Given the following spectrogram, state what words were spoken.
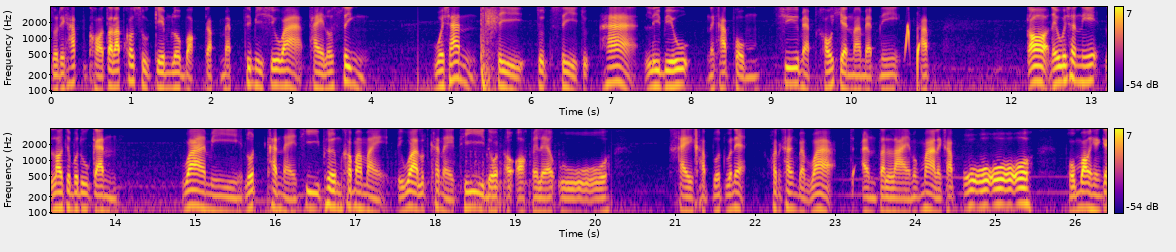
สวัสดีครับ ขอต้อนรับเข้าสู่เกมโ o บอกกับแมปที่มีชื่อว่าไท r รซิงเวอร์ชัน4.4.5 รีบิวนะครับผมชื่อแมปเขาเขียนมาแบบนี้ครับ ก็ในเวอร์ชันนี้เราจะมาดูกันว่ามีรถคันไหนที่เพิ่มเข้ามาใหม่ หรือว่ารถคันไหนที่โดนเอาออกไปแล้ว โอ้ใครขับรถวะเนี่ย ค่อนข้างแบบว่าจะอันตรายมากๆเลยครับ โอ้โอ้โอ้โอ้ผมมองเห็นไก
